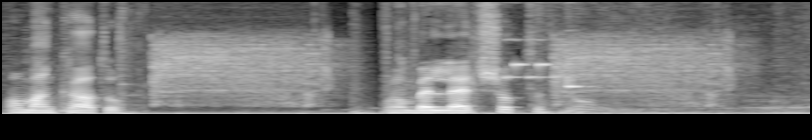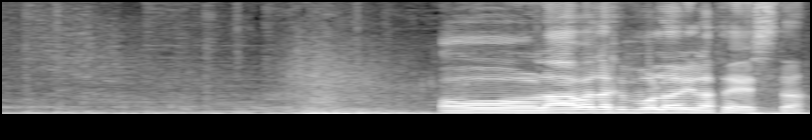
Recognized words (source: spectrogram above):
Ho mancato. Un bel headshot. Oh, la, guarda che volavi la testa.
